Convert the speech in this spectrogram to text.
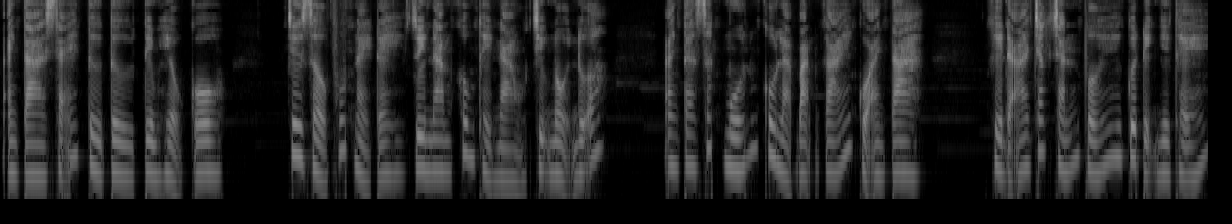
anh ta sẽ từ từ tìm hiểu cô. Chứ giờ phút này đây Duy Nam không thể nào chịu nổi nữa. Anh ta rất muốn cô là bạn gái của anh ta. Khi đã chắc chắn với quyết định như thế,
